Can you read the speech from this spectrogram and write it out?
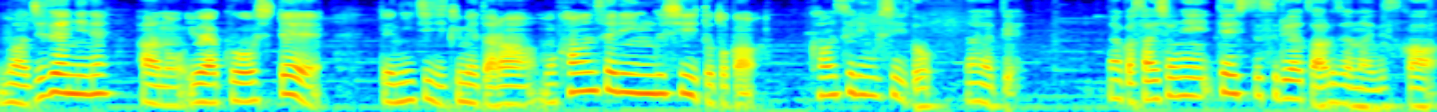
まあ事前にねあの予約をしてで日時決めたらもうカウンセリングシートとかカウンセリングシート？何やっけ？なんか最初に提出するやつあるじゃないですか。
